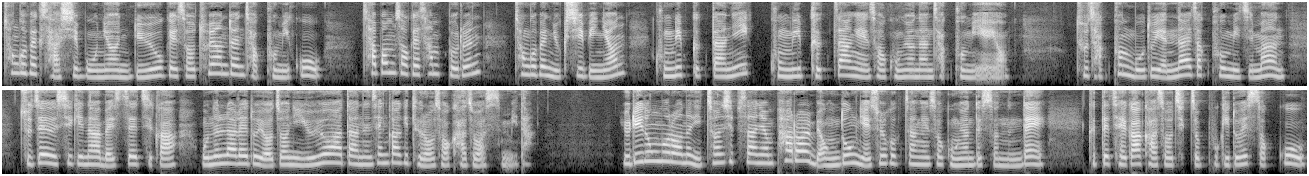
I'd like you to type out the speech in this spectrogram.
1945년 뉴욕에서 초연된 작품이고 차범석의 산불은 1962년 국립극단이 국립극장에서 공연한 작품이에요. 두 작품 모두 옛날 작품이지만 주제의식이나 메시지가 오늘날에도 여전히 유효하다는 생각이 들어서 가져왔습니다. 유리동물원은 2014년 8월 명동 예술극장에서 공연됐었는데 그때 제가 가서 직접 보기도 했었고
